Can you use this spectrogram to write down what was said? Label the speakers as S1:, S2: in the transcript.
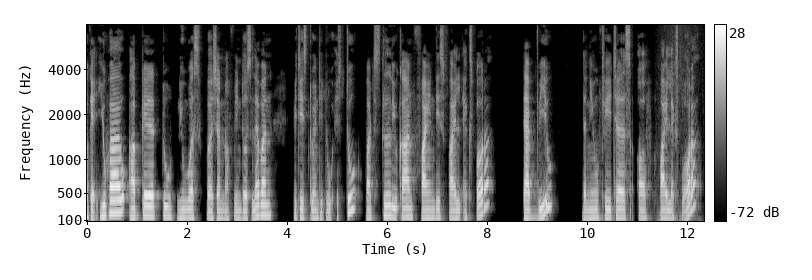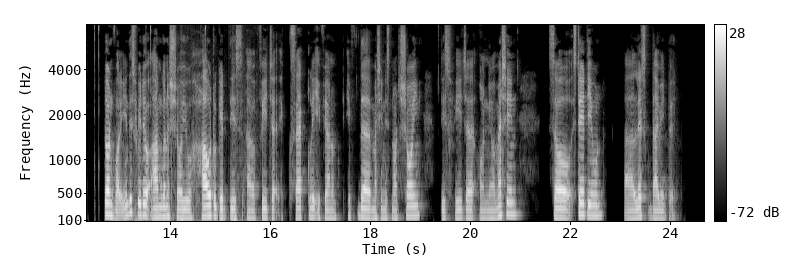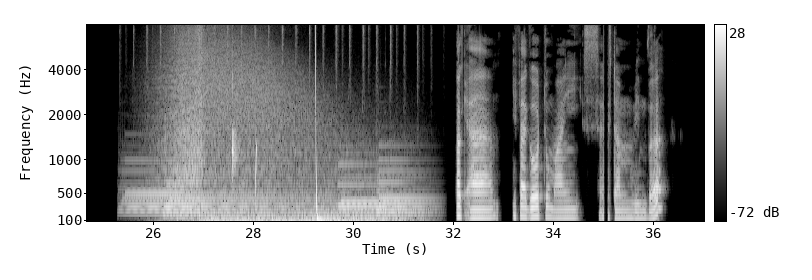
S1: Okay, you have updated to newest version of Windows 11 which is 22H2 but still you can't find this file explorer. Tab view the new features of file explorer. Don't worry in this video I'm gonna show you how to get this uh, feature exactly if you are not, if the machine is not showing this feature on your machine. So stay tuned uh, let's dive into it. Okay, um, if I go to my system winver,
